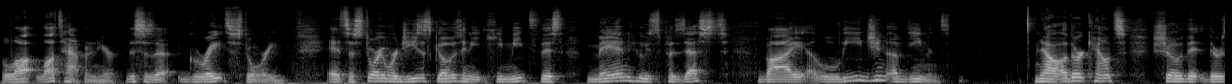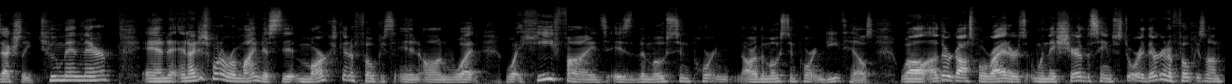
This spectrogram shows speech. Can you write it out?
Lot, lots happening here. This is a great story. It's a story where Jesus goes and he, he meets this man who's possessed by a legion of demons. Now, other accounts show that there's actually two men there, and and I just want to remind us that Mark's going to focus in on what what he finds is the most important are the most important details, while other gospel writers, when they share the same story, they're going to focus on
